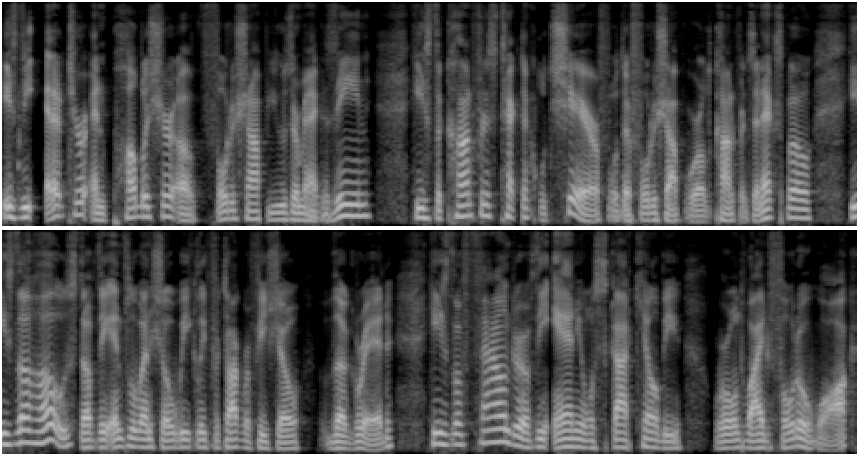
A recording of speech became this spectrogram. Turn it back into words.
He's the editor and publisher of Photoshop User Magazine. He's the conference technical chair for the Photoshop World Conference and Expo. He's the host of the influential weekly photography show, The Grid. He's the founder of the annual Scott Kelby Worldwide Photo Walk,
